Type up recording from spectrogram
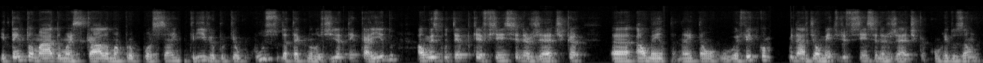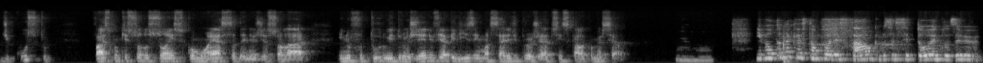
e tem tomado uma escala, uma proporção incrível, porque o custo da tecnologia tem caído ao mesmo tempo que a eficiência energética uh, aumenta. Né? Então, o efeito combinado de aumento de eficiência energética com redução de custo faz com que soluções como essa da energia solar e no futuro o hidrogênio viabilizem uma série de projetos em escala comercial. Uhum. E voltando à questão florestal, que você citou, inclusive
